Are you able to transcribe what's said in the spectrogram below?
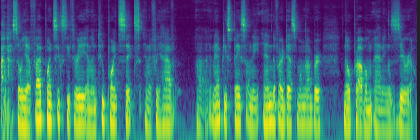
so we have 5.63 and then 2.6 and if we have uh, an empty space on the end of our decimal number, no problem adding a zero.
